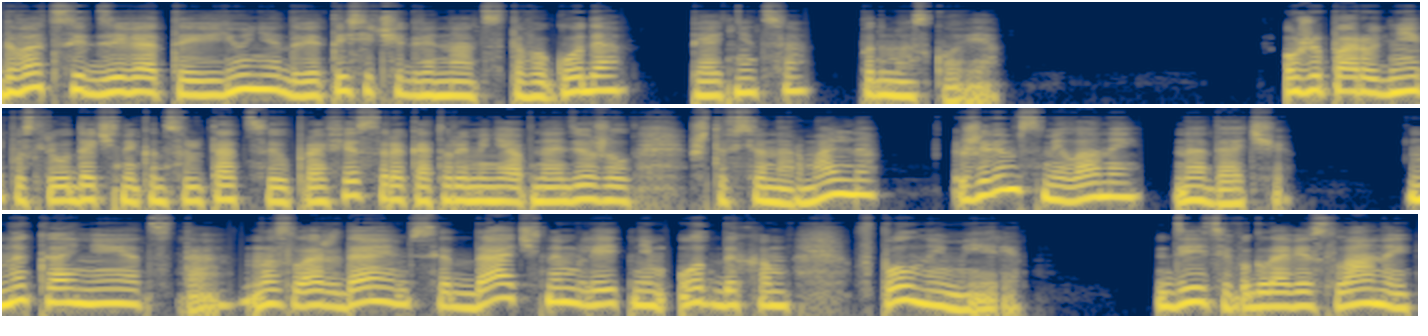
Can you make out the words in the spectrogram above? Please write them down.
29 июня 2012 года, пятница, Подмосковье. Уже пару дней после удачной консультации у профессора, который меня обнадежил, что все нормально, живем с Миланой на даче. Наконец-то наслаждаемся дачным летним отдыхом в полной мере. Дети во главе с Ланой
